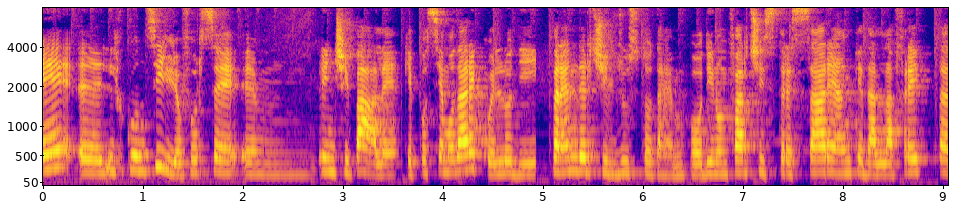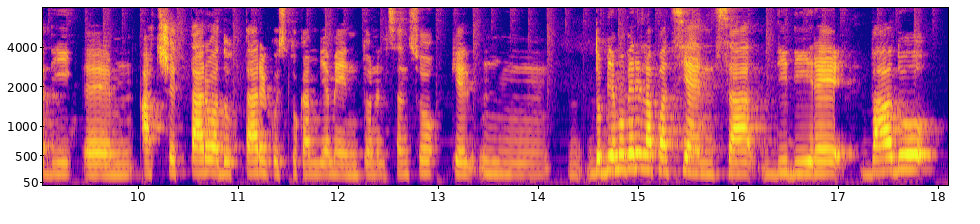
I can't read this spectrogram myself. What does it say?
e eh, il consiglio forse ehm, principale che possiamo dare è quello di prenderci il giusto tempo, di non farci stressare anche dalla fretta di ehm, accettare o adottare questo cambiamento, nel senso che mh, mm, dobbiamo avere la pazienza di dire vado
